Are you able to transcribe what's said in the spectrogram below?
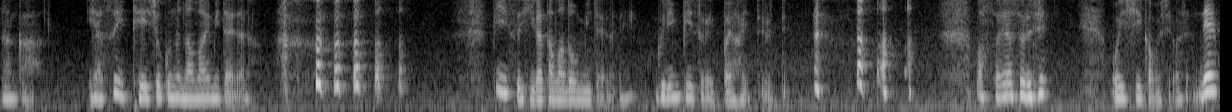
なんか安い定食の名前みたいだな。ピース日がたま丼みたいなねグリーンピースがいっぱい入ってるっていう。まあそれはそれで美味しいかもしれませんね。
